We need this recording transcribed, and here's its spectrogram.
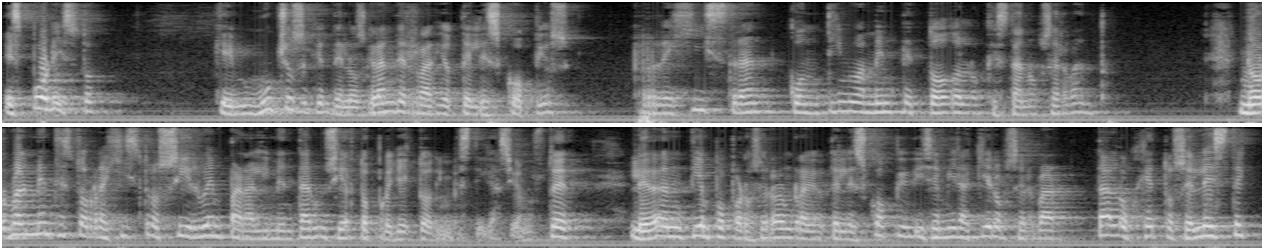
es por esto que muchos de los grandes radiotelescopios registran continuamente todo lo que están observando. Normalmente estos registros sirven para alimentar un cierto proyecto de investigación. Usted le dan tiempo para observar un radiotelescopio y dice, mira, quiero observar tal objeto celeste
